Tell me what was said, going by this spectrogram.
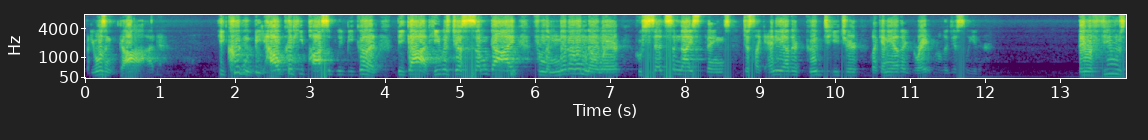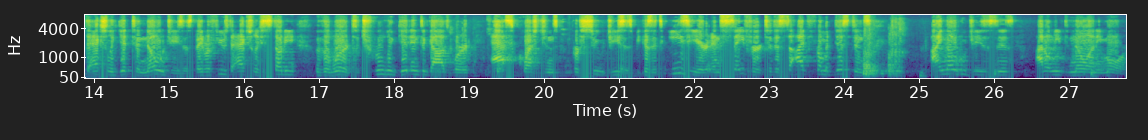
but he wasn't God. He couldn't be. How could he possibly be good? Be God. He was just some guy from the middle of nowhere who said some nice things, just like any other good teacher, like any other great religious leader. They refused to actually get to know Jesus. They refused to actually study the Word, to truly get into God's Word, ask questions, pursue Jesus, because it's easier and safer to decide from a distance I know who Jesus is, I don't need to know anymore.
